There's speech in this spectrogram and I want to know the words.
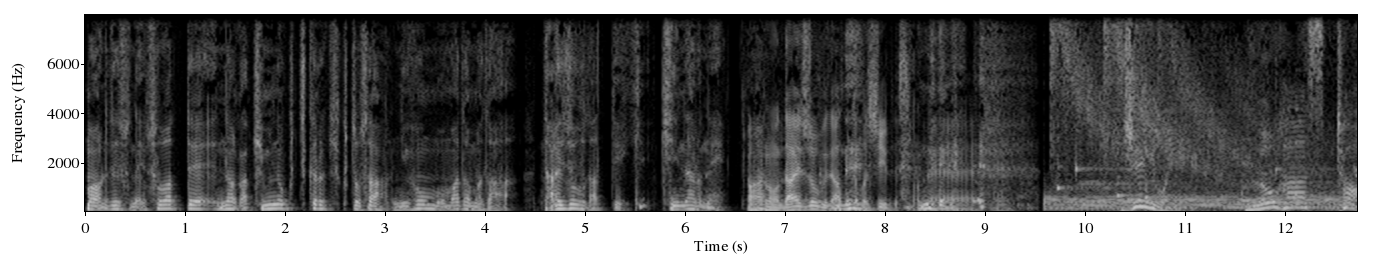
まああれですね。そうやってなんか君の口から聞くとさ日本もまだまだ大丈夫だってき気になるね。あの大丈夫であってほしいですよね。ね。J-Way Talk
